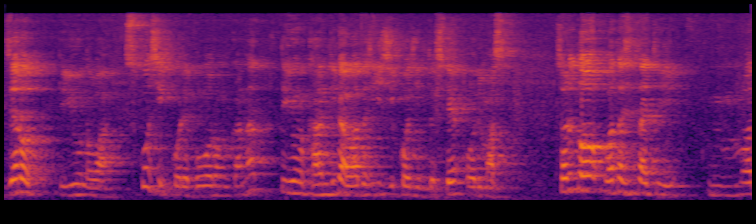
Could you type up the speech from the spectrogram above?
ゼロっていうのは少しこれ暴論かなっていう感じが私一個人としております。それと私たち、ま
